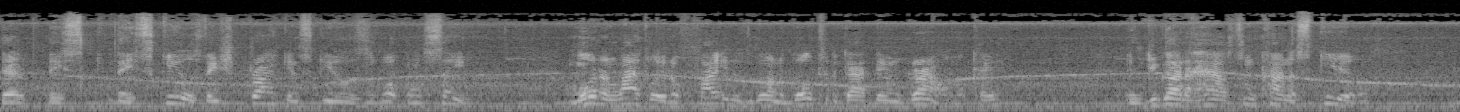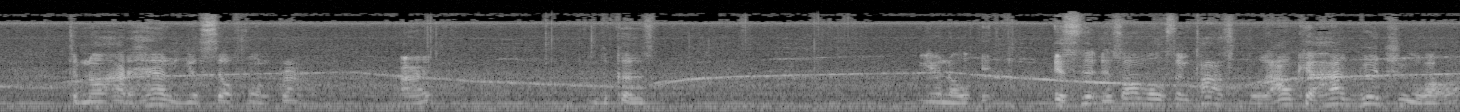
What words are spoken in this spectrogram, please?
that they, they skills, they striking skills is what gonna save them. More than likely, the fight is gonna go to the goddamn ground, okay? And you gotta have some kind of skill to know how to handle yourself on the ground. Alright? Because you know, it, it's it's almost impossible. I don't care how good you are.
